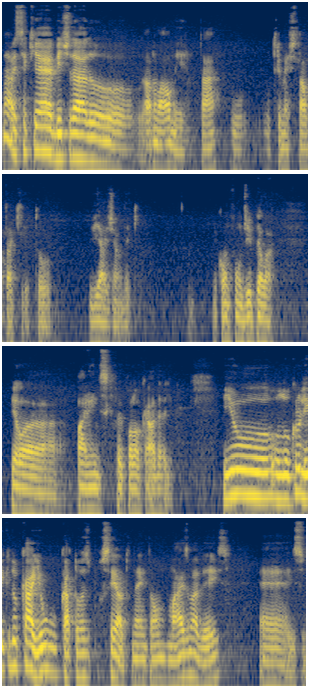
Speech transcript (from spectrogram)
Não, esse aqui é EBITDA do anual mesmo, tá? O, o trimestral tá aqui, eu tô viajando aqui. Me confundi pela, pela parênteses que foi colocada ali. E o, o, lucro líquido caiu 14%, né? Então, mais uma vez, é, isso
